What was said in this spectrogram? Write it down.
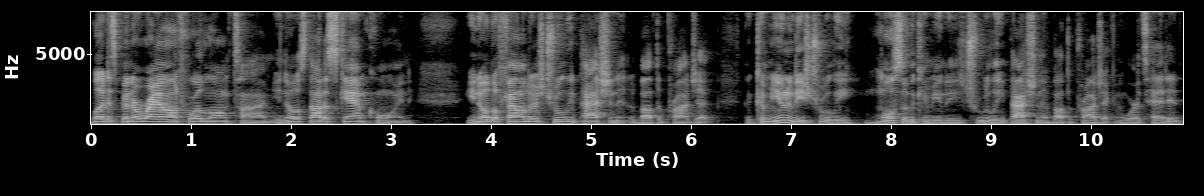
but it's been around for a long time. You know it's not a scam coin. You know the founder is truly passionate about the project the community is truly, most of the community is truly passionate about the project and where it's headed.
